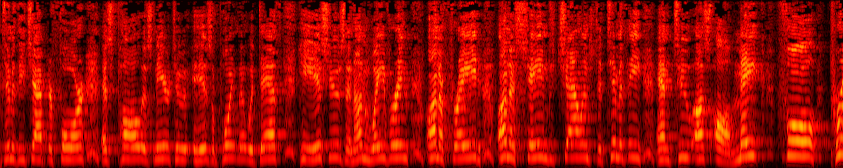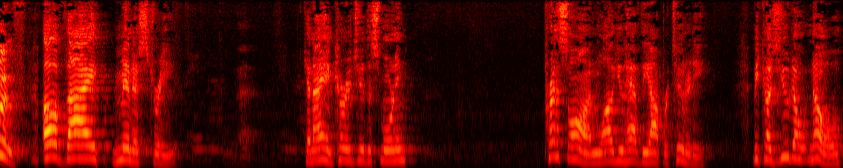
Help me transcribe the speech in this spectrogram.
Timothy chapter 4, as Paul is near to his appointment with death, he issues an unwavering, unafraid, unashamed challenge to Timothy and to us all. Make full proof of thy ministry. Can I encourage you this morning? Press on while you have the opportunity because you don't know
